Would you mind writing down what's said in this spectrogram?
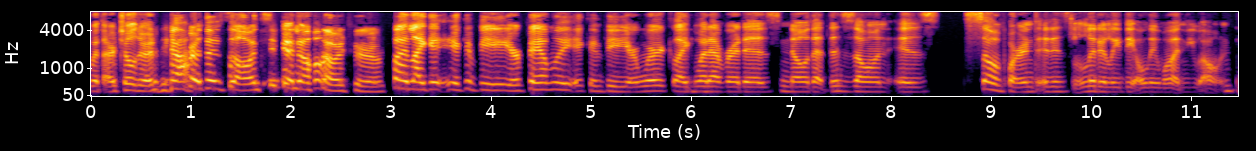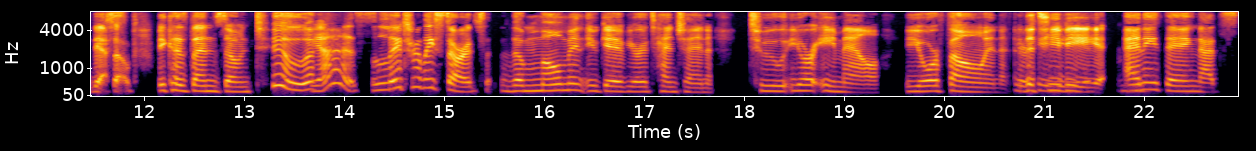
with our children yeah. for this zone, you know. so true. But like it, it could be your family, it could be your work, like mm-hmm. whatever it is, know that this zone is so important. It is literally the only one you own. Yes. So, Because then zone two yes. literally starts the moment you give your attention to your email, your phone, Your the TV. TV, Mhm. anything that's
